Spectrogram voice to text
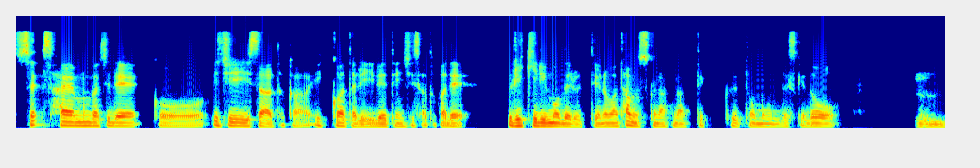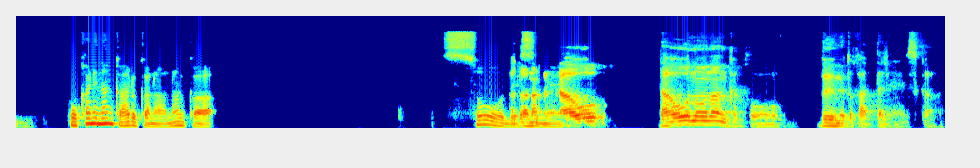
早いもん勝ちで、こう、1イーサーとか、1個あたり0.1イーサーとかで売り切りモデルっていうのは多分少なくなっていくと思うんですけど、うん、他になんかあるかな？なんか、そうですね。なんか DAO、DAO のなんかこう、ブームとかあったじゃないですか。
